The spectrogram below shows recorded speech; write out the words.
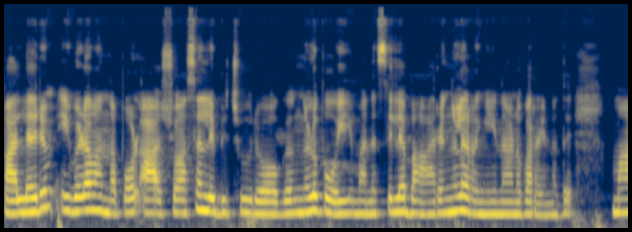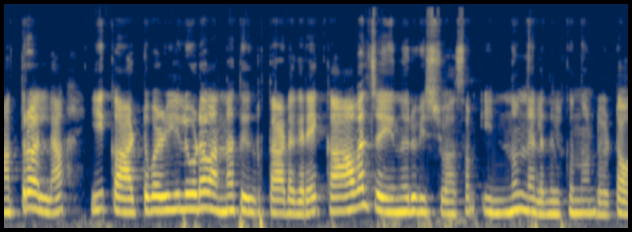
പലരും ഇവിടെ വന്നപ്പോൾ ആശ്വാസം ലഭിച്ചു രോഗങ്ങൾ പോയി മനസ്സിലെ ഭാരങ്ങൾ ഇറങ്ങി എന്നാണ് പറയുന്നത്. മാത്രമല്ല ഈ കാട്ടുവഴിയിലൂടെ വന്ന തീർത്ഥാടകരെ കാവൽ ചെയ്യുന്നൊരു വിശ്വാസം ഇന്നും നിലനിൽക്കുന്നുണ്ട് കേട്ടോ.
